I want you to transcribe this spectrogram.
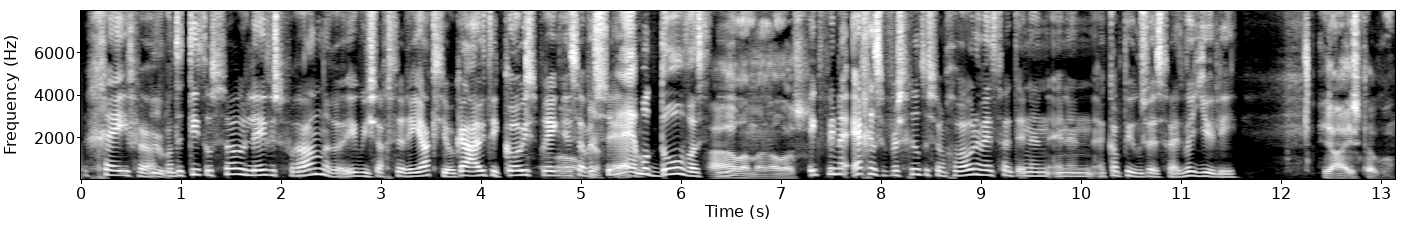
geven. Tuurlijk. Want de titel is zo levensveranderen. Je zag zijn reactie ook uit die kooi springen. Oh, Ze was helemaal dol was die. Man, alles. Ik vind er echt eens een verschil tussen een gewone wedstrijd en een, en een kampioenswedstrijd. Wat jullie? Ja, is het ook wel.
